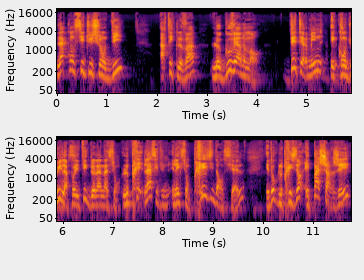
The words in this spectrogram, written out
La Constitution dit, article 20, le gouvernement détermine et conduit la politique de la nation. là, c'est une élection présidentielle et donc le président n'est pas chargé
